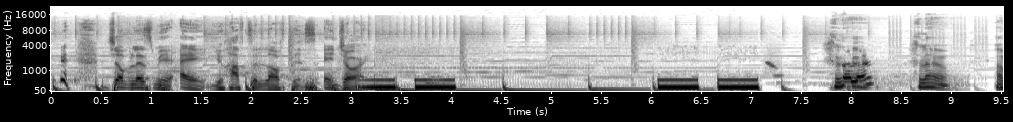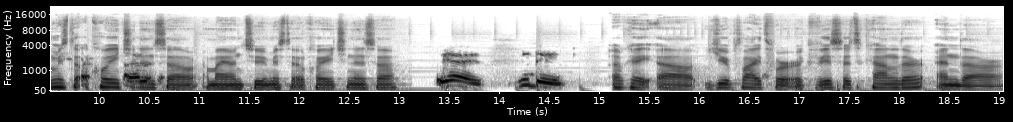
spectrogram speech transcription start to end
Jobless me. Hey, you have to love this. Enjoy. Hello. Hello. Uh, Mr. Okoye Chinonso. Am I on to Mr. Okoye Chinonso? Yes. Good day. Okay. Uh, you applied for a visa to Canada, and uh,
